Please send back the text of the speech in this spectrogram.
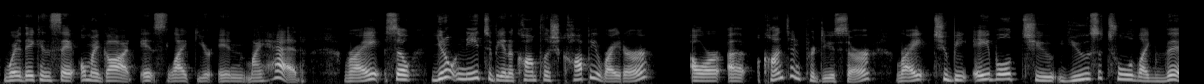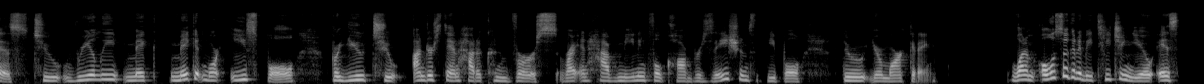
where they can say, oh my God, it's like you're in my head, right? So you don't need to be an accomplished copywriter or a content producer, right, to be able to use a tool like this to really make, make it more easeful for you to understand how to converse, right, and have meaningful conversations with people through your marketing. What I'm also going to be teaching you is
